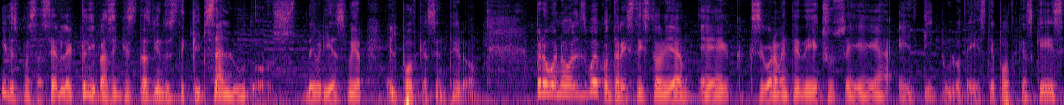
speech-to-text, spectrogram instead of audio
y después hacerle clip. Así que si estás viendo este clip, saludos. Deberías ver el podcast entero. Pero bueno, les voy a contar esta historia, eh, que seguramente de hecho sea el título de este podcast, que es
